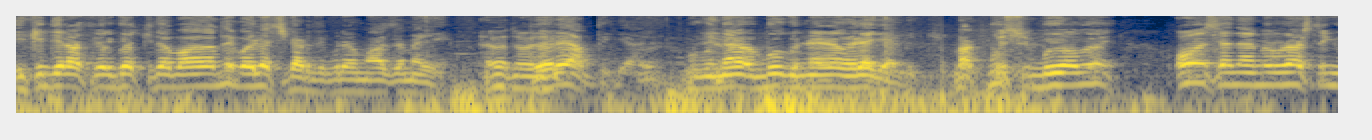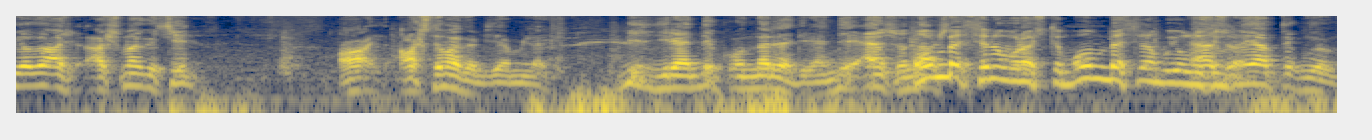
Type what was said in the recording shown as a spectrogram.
iki traktör götkide bağladık, öyle çıkardık buraya malzemeyi. Evet, öyle. yaptık yani. Bugünler, bugünlere öyle geldik. Bak bu, bu yolu 10 seneden beri uğraştık yolu aş- aşmak için. A- Açtırmadı bize millet. Biz direndik, onlar da direndi. En sonunda 15 açtık. sene uğraştım. 15 sene bu yolun En sonunda yaptık bu yolu.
